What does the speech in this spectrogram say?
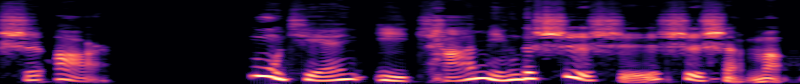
十二，目前已查明的事实是什么？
